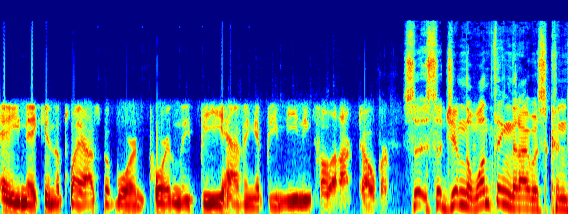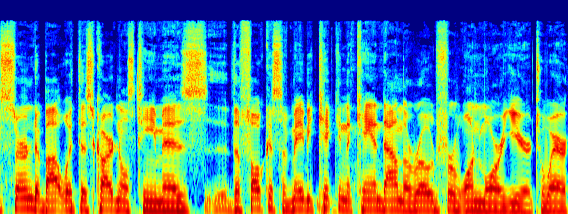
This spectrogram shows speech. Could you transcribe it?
a making the playoffs, but more importantly, b having it be meaningful in October. So, so Jim, the one thing that I was concerned about with this Cardinals team is the focus of maybe kicking the can down the road for one more year, to where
